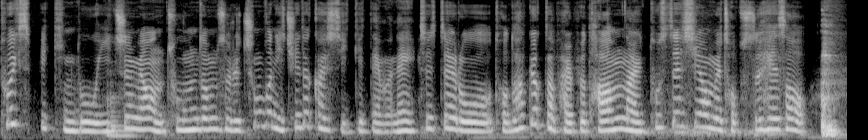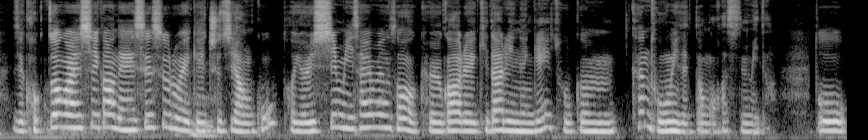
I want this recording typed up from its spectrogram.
토익 스피킹도 2주면 좋은 점수를 충분히 취득할 수 있기 때문에 실제로 저도 합격자 발표 다음 날 토스 시험을 접수해서 이제 걱정할 시간을 스스로에게 음. 주지 않고 더 열심히 살면서 결과를 기다리는 게 조금 큰 도움이 됐던 것 같습니다. 또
